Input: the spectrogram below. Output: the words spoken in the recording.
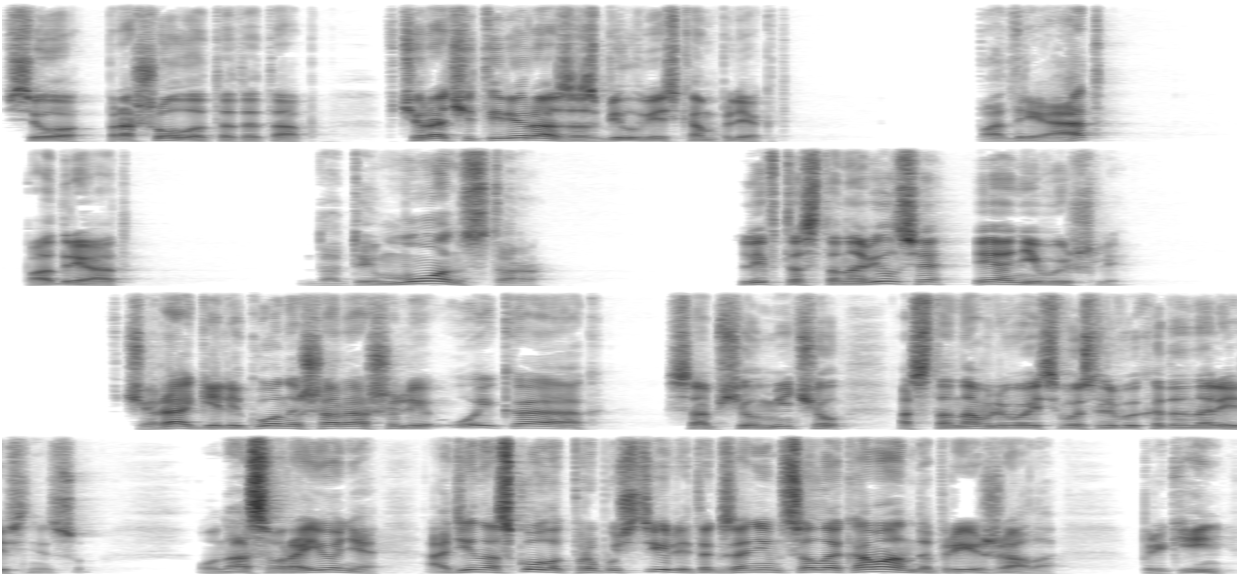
«Все, прошел этот этап. Вчера четыре раза сбил весь комплект». «Подряд?» «Подряд». «Да ты монстр!» Лифт остановился, и они вышли. «Вчера геликоны шарашили, ой как!» – сообщил Митчелл, останавливаясь возле выхода на лестницу. «У нас в районе один осколок пропустили, так за ним целая команда приезжала. Прикинь,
